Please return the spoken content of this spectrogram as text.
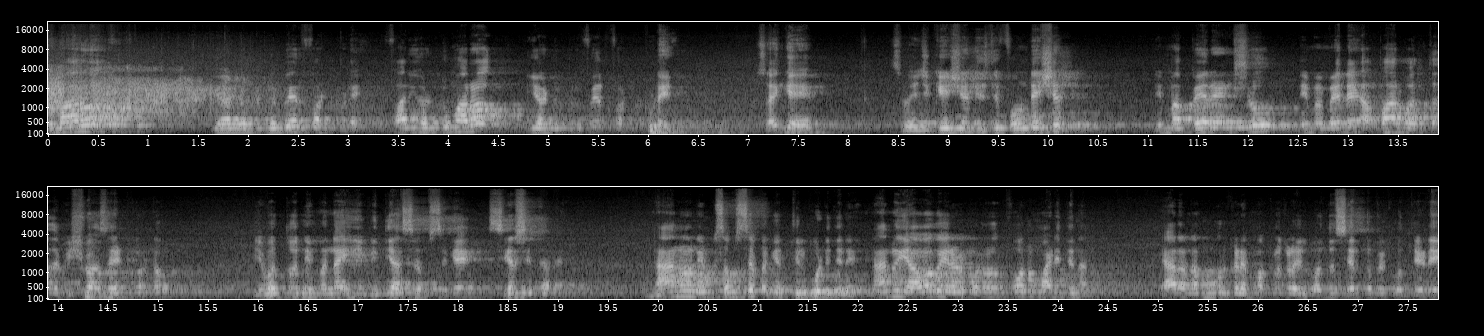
tomorrow you have to prepare for today. For your tomorrow, you have to prepare for today. So ಹಂಗೆ so education is the foundation ನಿಮ್ಮ ಪೇರೆಂಟ್ಸು ನಿಮ್ಮ ಮೇಲೆ ಅಪಾರವಾದಂಥದ್ದು ವಿಶ್ವಾಸ ಇಟ್ಕೊಂಡು ಇವತ್ತು ನಿಮ್ಮನ್ನ ಈ ವಿದ್ಯಾಸಂಸ್ಥೆಗೆ ಸೇರಿಸಿದ್ದಾರೆ. ನಾನು ನಿಮ್ಮ ಸಂಸ್ಥೆ ಬಗ್ಗೆ ತಿಳ್ಕೊಂಡಿದ್ದೀನಿ. ನಾನು ಯಾವಾಗ ಎರಡು ಮೂರು ಫೋನು ಮಾಡಿದ್ದೆ ನಾನು. ಯಾರೋ ನಮ್ಮ ಊರ ಕಡೆ ಮಕ್ಕಳುಗಳು ಇಲ್ಲಿ ಬಂದು ಸೇರ್ಕೋಬೇಕು ಅಂತ ಹೇಳಿ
